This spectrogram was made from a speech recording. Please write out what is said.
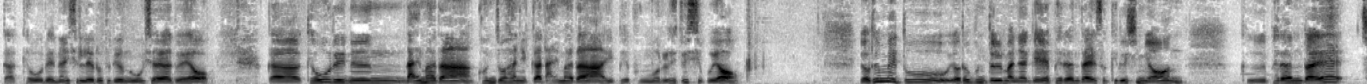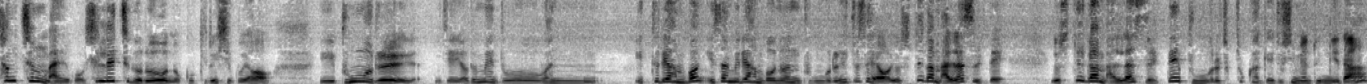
그러니까 겨울에는 실내로 들여놓으셔야 돼요. 그러니까 겨울에는 날마다 건조하니까 날마다 잎에 분무를 해주시고요. 여름에도 여러분들 만약에 베란다에서 기르시면 그 베란다에 창층 말고 실내 측으로 놓고 기르시고요. 이 분무를 이제 여름에도 한 이틀에 한 번, 2, 3일에 한 번은 분무를 해주세요. 요 수태가 말랐을 때, 요 수태가 말랐을 때 분무를 촉촉하게 해주시면 됩니다.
